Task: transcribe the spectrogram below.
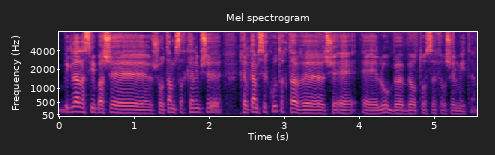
בגלל הסיבה ש... שאותם שחקנים שחלקם שיחקו תחתיו ושהעלו ב- באותו ספר של מיטן.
